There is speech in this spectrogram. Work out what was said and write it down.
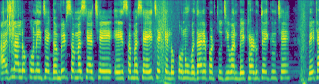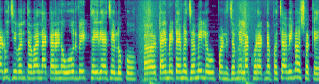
આજના લોકોની જે ગંભીર સમસ્યા છે, એ સમસ્યા એ છે કે લોકોનું વધારે પડતું જીવન બેઠાડું થઈ ગયું છે. બેઠાડું જીવન થવાના કારણે ઓવરવેટ થઈ રહ્યા છે લોકો. ટાઈમે ટાઈમે જમી લેવું પણ જમેલા ખોરાકને પચાવી ન શકે.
